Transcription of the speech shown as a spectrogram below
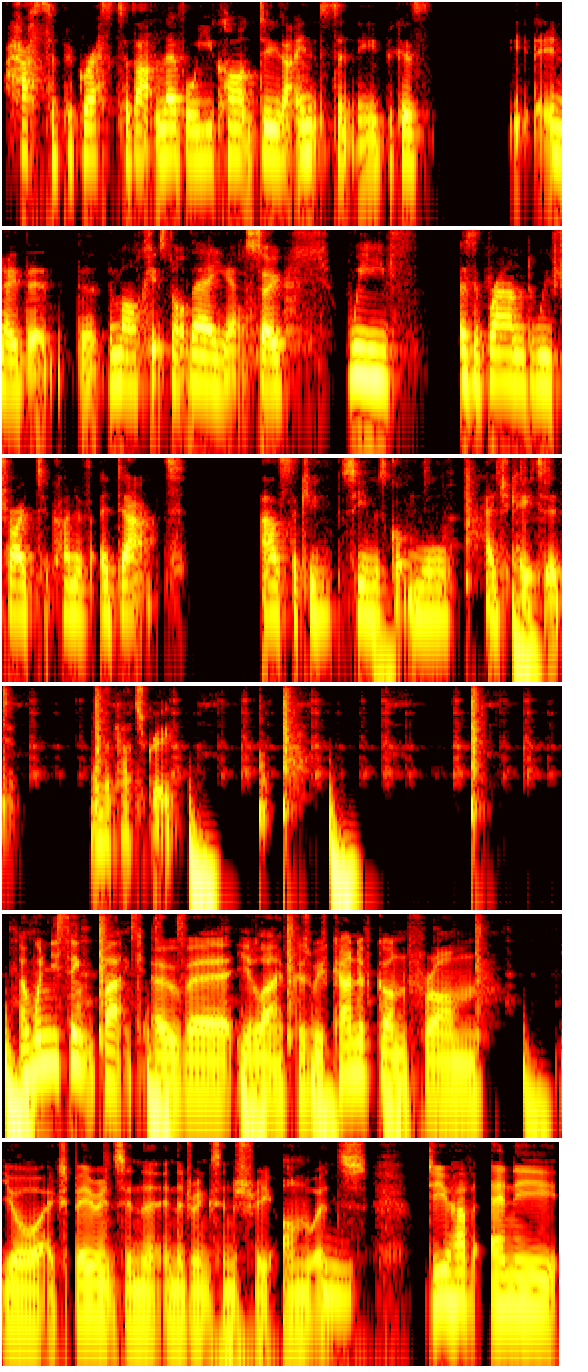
has to progress to that level. You can't do that instantly because you know the, the, the market's not there yet. So we've as a brand we've tried to kind of adapt as the consumers got more educated on the category. And when you think back over your life, because we've kind of gone from your experience in the in the drinks industry onwards, mm. do you have any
